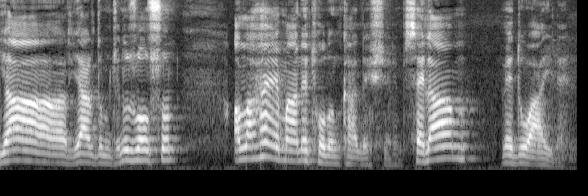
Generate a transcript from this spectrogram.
yar yardımcınız olsun. Allah'a emanet olun kardeşlerim. Selam ve dua ile.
